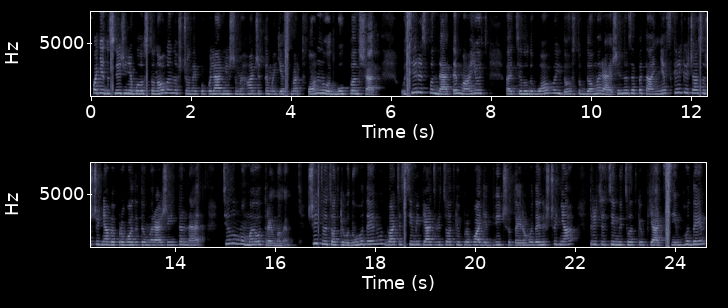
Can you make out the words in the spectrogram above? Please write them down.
В ході дослідження було встановлено, що найпопулярнішими гаджетами є смартфон, ноутбук, планшет. Усі респонденти мають цілодобовий доступ до мережі. На запитання, скільки часу щодня ви проводите в мережі інтернет, в цілому ми отримали 6% 1 годину, 27,5% проводять 2-4 години щодня, 37% 5-7 годин,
